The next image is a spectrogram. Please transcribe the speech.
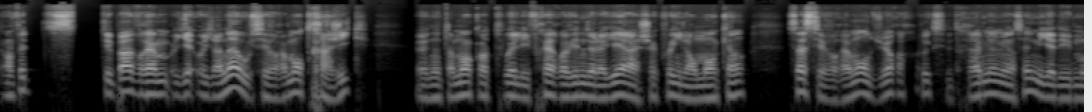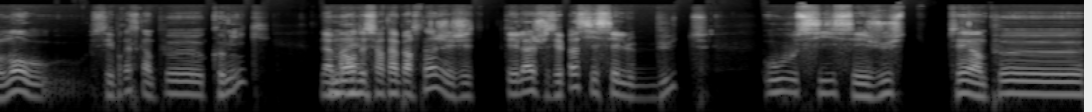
en fait, c'était pas vraiment. Il y, en a où c'est vraiment tragique, euh, notamment quand ouais, les frères reviennent de la guerre, à chaque fois il en manque un. Ça, c'est vraiment dur. Je trouve que c'est très bien mis en scène, mais il y a des moments où c'est presque un peu comique, la mort Ouais. de certains personnages, et j'étais là, je sais pas si c'est le but ou si c'est juste un peu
